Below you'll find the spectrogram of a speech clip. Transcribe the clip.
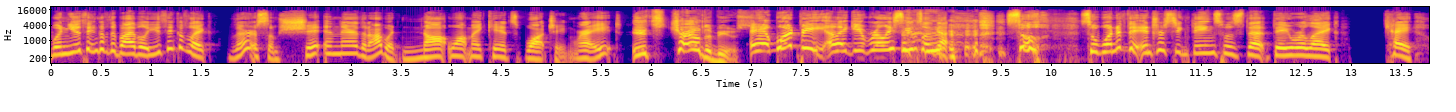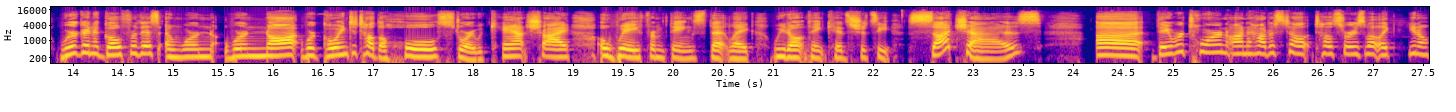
when you think of the Bible, you think of like there is some shit in there that I would not want my kids watching, right? It's child abuse. It would be like it really seems like that. so, so one of the interesting things was that they were like, "Okay, we're gonna go for this, and we're n- we're not we're going to tell the whole story. We can't shy away from things that like we don't think kids should see, such as." Uh, they were torn on how to tell tell stories about like you know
